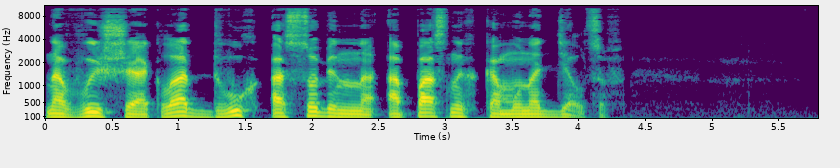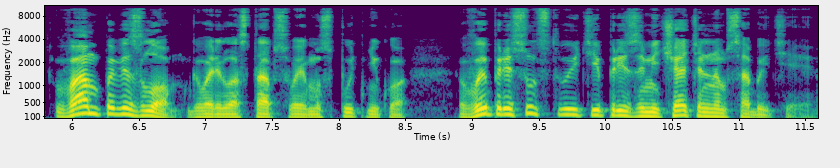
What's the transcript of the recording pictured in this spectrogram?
на высший оклад двух особенно опасных коммунотделцев. «Вам повезло», — говорил Остап своему спутнику, — «вы присутствуете при замечательном событии.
